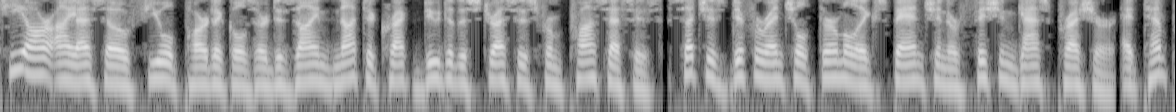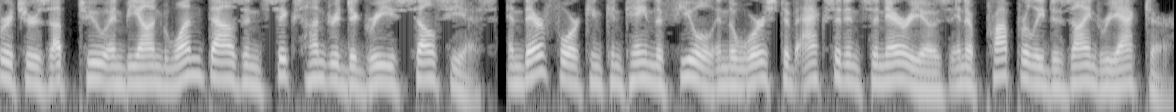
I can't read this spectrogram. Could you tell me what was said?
TRISO fuel particles are designed not to crack due to the stresses from processes such as differential thermal expansion or fission gas pressure at temperatures up to and beyond 1600 degrees Celsius, and therefore can contain the fuel in the worst of accident scenarios in a properly designed reactor.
